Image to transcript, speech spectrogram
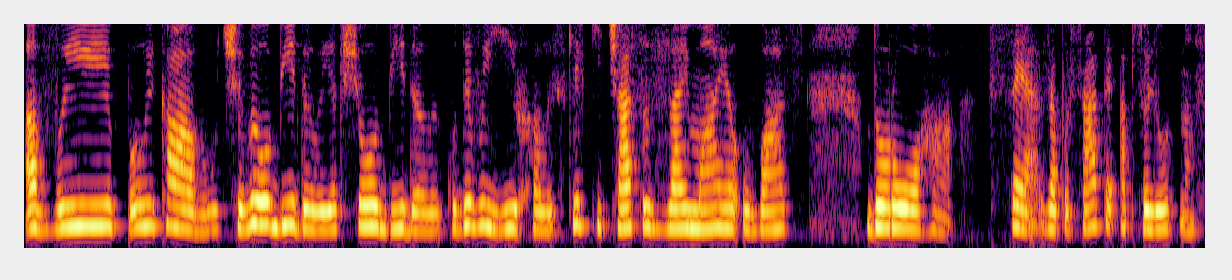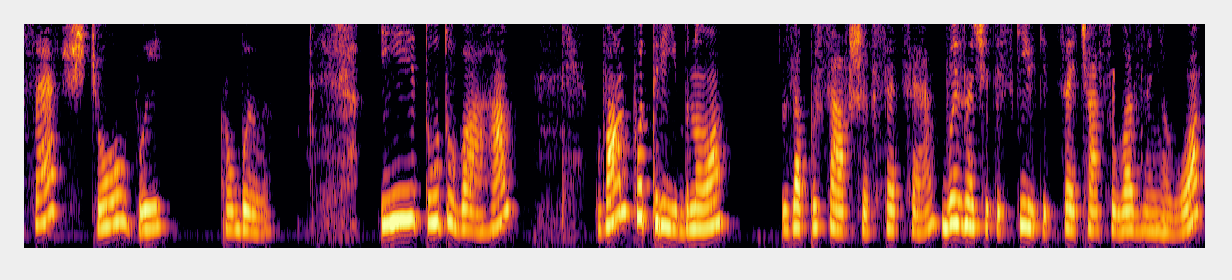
а ви пили каву, чи ви обідали, якщо обідали, куди ви їхали, скільки часу займає у вас дорога, все записати абсолютно все, що ви робили. І тут увага, вам потрібно, записавши все це, визначити, скільки це часу у вас зайняло,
